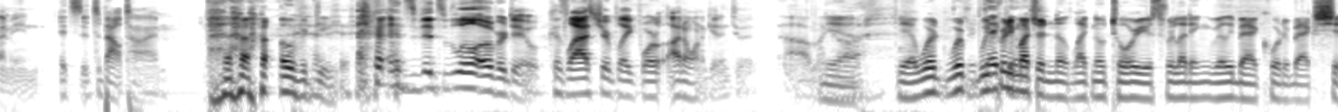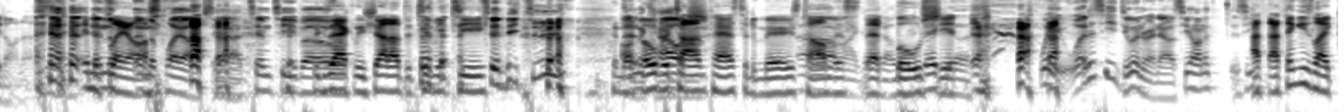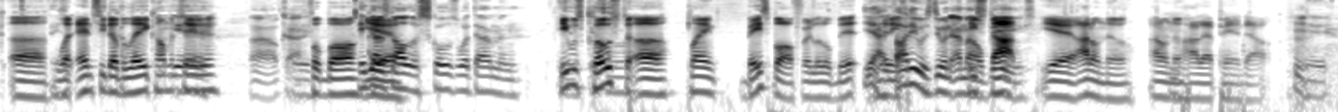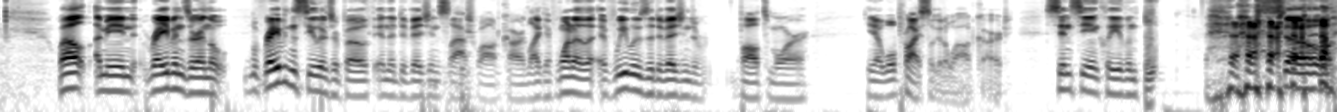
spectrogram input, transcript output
I mean, it's it's about time. Overdue. it's it's a little overdue because last year Blake Bortles. I don't want to get into it. Oh my Yeah. god. Yeah, we're we're we pretty much are no, like notorious for letting really bad quarterbacks shit on us in the in playoffs. The, in the playoffs, yeah. Tim Tebow. exactly. Shout out to Timmy T. Timmy T. and on that overtime couch. pass to Demaryius Oh Thomas. my God, that, that bullshit. Wait, what is he doing right now? Is he on it? Is he? I, I think he's like uh He's what NCAA commentator oh, okay. Yeah. football. He yeah. goes to all the schools with them, and he was close to uh playing baseball for a little bit. Yeah, I then thought he was doing MLB. he stopped. Yeah, I don't know. I don't know Hmm. how that panned out. Yeah. Well, I mean, Ravens are in the Ravens and Steelers are both in the division slash wild card. Like if one of the if we lose the division to Baltimore, you know, we'll probably still get a wild card. Cincy and Cleveland. So,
